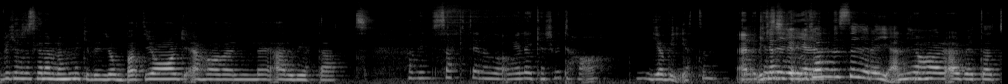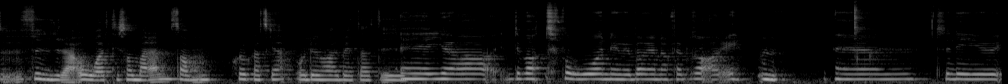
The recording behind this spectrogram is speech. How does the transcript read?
Vi kanske ska nämna hur mycket vi har jobbat. Jag har väl arbetat, Har vi inte sagt det någon gång? Eller kanske vi inte har? jag vet inte. Nej, vi Vi, kan kanske, säga vi det igen. kan säga det igen. Jag Mm. har arbetat fyra år till sommaren som sjuksköterska och du har arbetat i... Eh, ja, det var två nu i början av februari. Mm. Ehm, så det är ju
